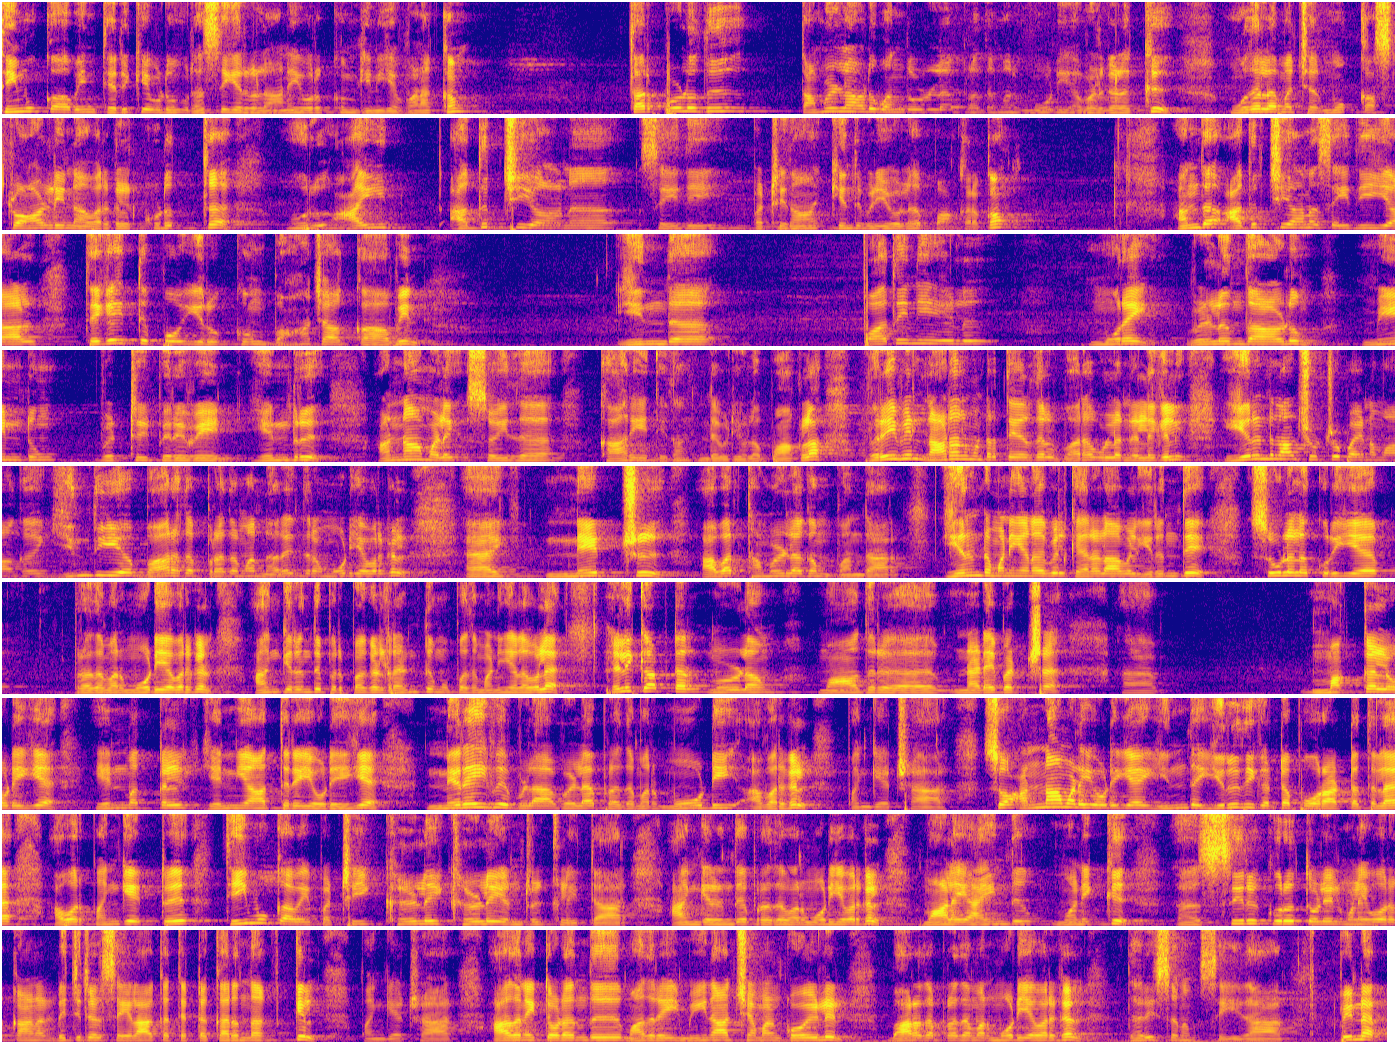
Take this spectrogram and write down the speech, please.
திமுகவின் தெருக்கிவிடும் ரசிகர்கள் அனைவருக்கும் இனிய வணக்கம். தற்பொழுது தமிழ்நாடு வந்துள்ள பிரதமர் மோடி அவர்களுக்கு முதலமைச்சர் மு க ஸ்டாலின் அவர்கள் கொடுத்த ஒரு ஐ அதிர்ச்சியான செய்தி பற்றி தான் இந்த வீடியோவில் பார்க்குறோம். அந்த அதிர்ச்சியான செய்தியால் திகைத்து போயிருக்கும் பாஜகவின் இந்த பதினேழு முறை விழுந்தாலும் மீண்டும் வெற்றி பெறுவேன் என்று அண்ணாமலை செய்த காரியத்தை தான் இந்த வீடியோவில் பார்க்கலாம். விரைவில் நாடாளுமன்ற தேர்தல் வர உள்ள நிலையில் இரண்டு நாள் சுற்றுப்பயணமாக இந்திய பாரத பிரதமர் நரேந்திர மோடி அவர்கள் நேற்று அவர் தமிழகம் வந்தார். இரண்டு மணியளவில் கேரளாவில் இருந்தே சூழலுக்குரிய பிரதமர் மோடி அவர்கள் அங்கிருந்து பிற்பகல் ரெண்டு முப்பது மணியளவில் ஹெலிகாப்டர் மூலம் மாதிரி நடைபெற்ற மக்களுடைய என் மக்கள் என் யாத்திரையுடைய நிறைவு விழாவில் பிரதமர் மோடி அவர்கள் பங்கேற்றார். ஸோ அண்ணாமலையுடைய இந்த இறுதிக்கட்ட போராட்டத்தில் அவர் பங்கேற்று திமுகவை பற்றி கிளி கிளி என்று கிழித்தார். அங்கிருந்து பிரதமர் மோடி அவர்கள் மாலை ஐந்து மணிக்கு சிறு குறு தொழில் முனைவோருக்கான டிஜிட்டல் செயலாக்க திட்ட கருந்தக்கில் பங்கேற்றார். அதனைத் தொடர்ந்து மதுரை மீனாட்சி அம்மன் கோயிலில் பாரத பிரதமர் மோடி அவர்கள் தரிசனம் செய்தார். பின்னர்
